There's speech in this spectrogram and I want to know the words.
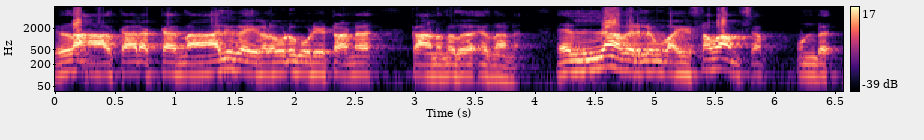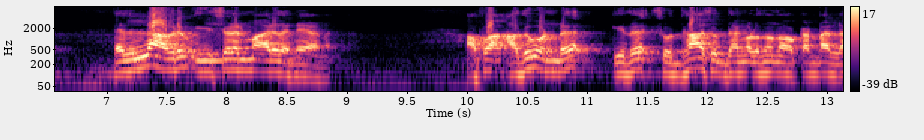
ഉള്ള ആൾക്കാരൊക്കെ നാല് കൈകളോട് കൂടിയിട്ടാണ് കാണുന്നത് എന്നാണ്. എല്ലാവരിലും വൈഷ്ണവാംശം ഉണ്ട്. എല്ലാവരും ഈശ്വരന്മാർ തന്നെയാണ്. അപ്പോൾ അതുകൊണ്ട് ഇത് ശുദ്ധാശുദ്ധങ്ങളൊന്നും നോക്കണ്ടല്ല.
